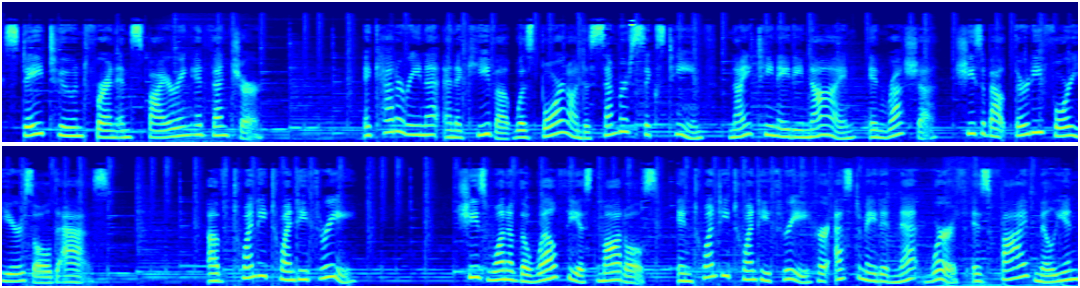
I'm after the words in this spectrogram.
Stay tuned for an inspiring adventure. Ekaterina Enokaeva was born on December 16, 1989, in Russia. She's about 34 years old as of 2023. She's one of the wealthiest models. In 2023 her estimated net worth is $5 million.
